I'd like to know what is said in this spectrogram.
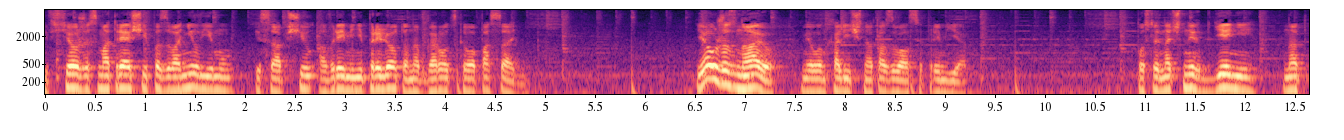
И все же смотрящий позвонил ему и сообщил о времени прилета новгородского посадника. «Я уже знаю», – меланхолично отозвался премьер. После ночных бдений над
